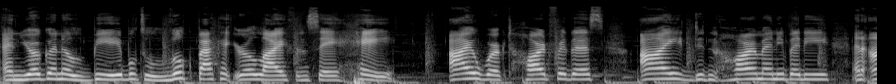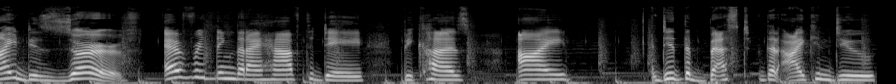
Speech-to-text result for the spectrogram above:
And you're going to be able to look back at your life and say, hey, I worked hard for this. I didn't harm anybody. And I deserve everything that I have today because I did the best that I can do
